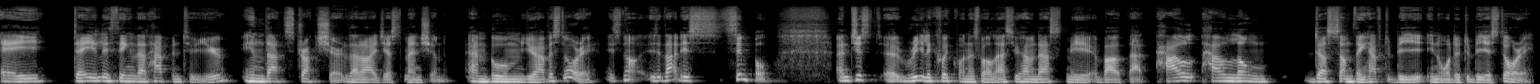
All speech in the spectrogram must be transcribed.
a daily thing that happened to you in that structure that I just mentioned. And boom, you have a story. It's not, that is simple. And just a really quick one as well, as you haven't asked me about that. How, how long does something have to be in order to be a story?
